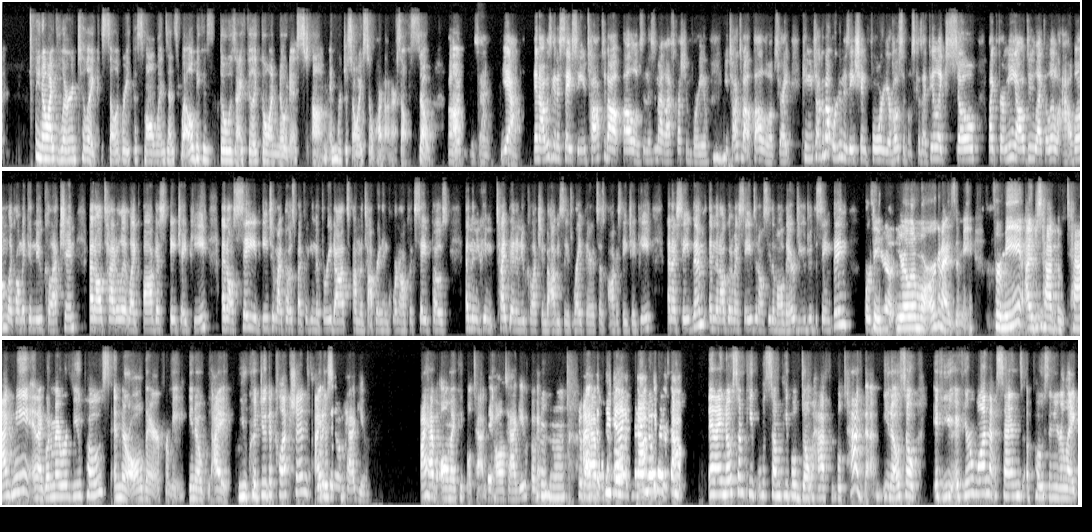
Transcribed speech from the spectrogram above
you know, I've learned to like celebrate the small wins as well because those I feel like go unnoticed. Um, and we're just always so hard on ourselves. So, um, 100%. Yeah. And I was going to say, so you talked about follow ups, and this is my last question for you. Mm-hmm. You talked about follow ups, right? Can you talk about organization for your hostables? Because I feel like so, like for me, I'll do like a little album, like I'll make a new collection and I'll title it like August HAP, and I'll save each of my posts by clicking the three dots on the top right hand corner. I'll click save post, and then you can type in a new collection, but obviously it's right there. It says August HAP, and I save them, and then I'll go to my saves and I'll see them all there. Do you do the same thing? Or so you're you're a little more organized than me. For me, I just have them tag me and I go to my review posts and they're all there for me. You know, I you could do the collections. What I just don't tag you. I have all my people tagged. They all tag you? Okay. Mm-hmm. I have people and, and I know that some, and I know some people some people don't have people tag them, you know. So if you if you're one that sends a post and you're like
